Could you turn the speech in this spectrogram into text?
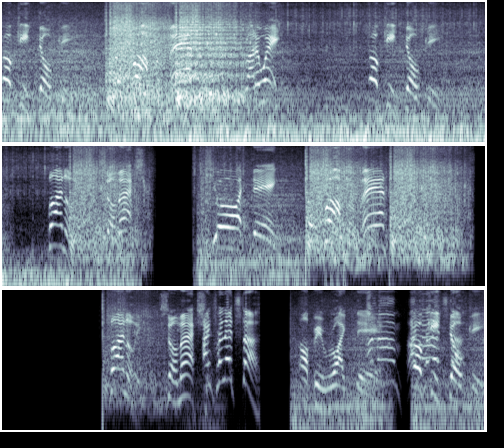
Okie dokie. No problem, man. Right away. Okie dokie. Finally, some action. Sure thing. No problem, man. Finally, some action. Ein Verletzter! I'll be right there. Alarm! Okie dokie.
